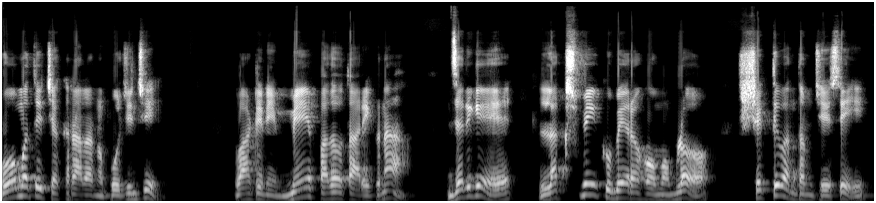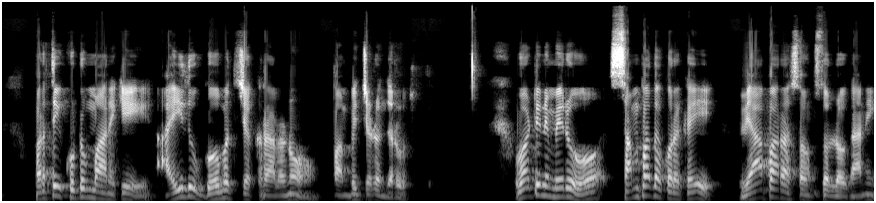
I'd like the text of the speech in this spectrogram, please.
గోమతి చక్రాలను పూజించి వాటిని మే పదో తారీఖున జరిగే లక్ష్మీ కుబేర హోమంలో శక్తివంతం చేసి ప్రతి కుటుంబానికి ఐదు గోమతి చక్రాలను పంపించడం జరుగుతుంది. వాటిని మీరు సంపద కొరకై వ్యాపార సంస్థల్లో కానీ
